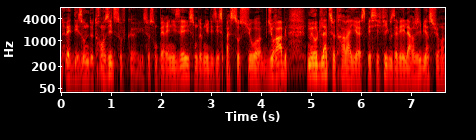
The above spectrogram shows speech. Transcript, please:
devaient être des zones de transit, sauf qu'ils se sont pérennisés, ils sont devenus des espaces sociaux euh, durables. Mais au-delà de ce travail euh, spécifique, vous avez élargi bien sûr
